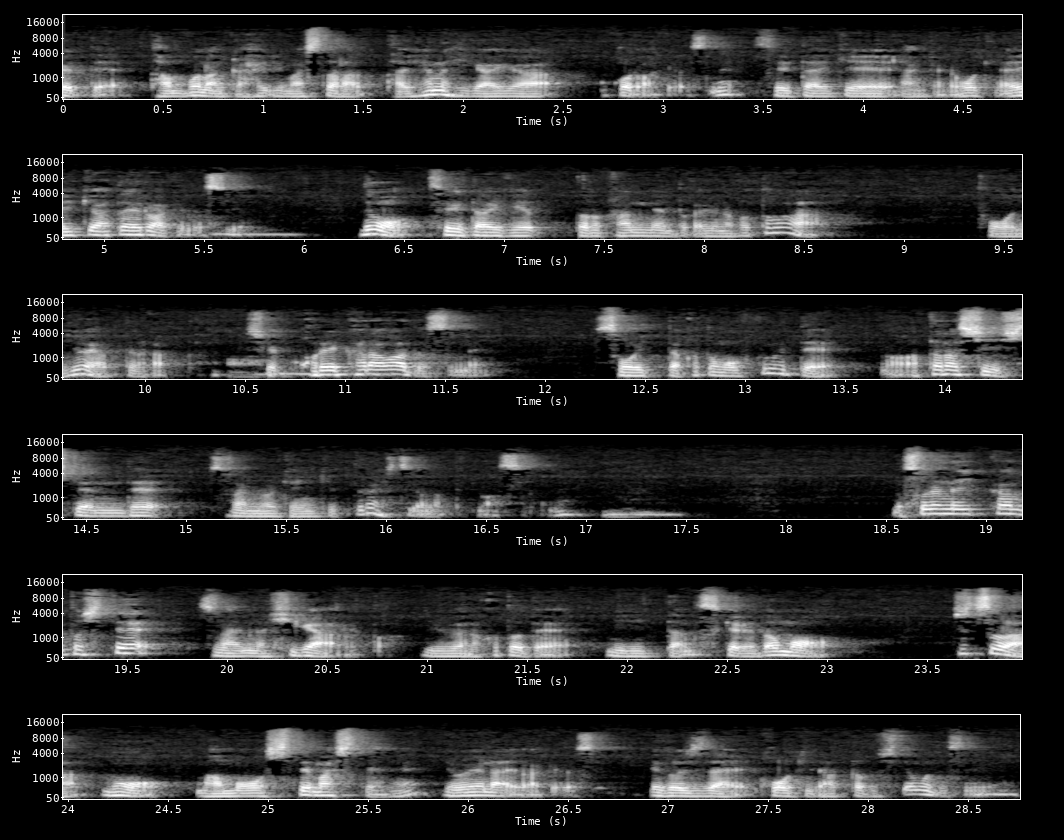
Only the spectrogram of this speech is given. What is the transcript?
越えて田んぼなんか入りましたら大変な被害が起こるわけですね。生態系なんかに大きな影響を与えるわけですよ。でも生態系との関連とかいうようなことは当時はやってなかった。しかしこれからはですね、そういったことも含めて新しい視点で津波の研究っていうのが必要になってきますよね。それの一環として津波の日があるというようなことで見に行ったんですけれども、実はもう摩耗してましてね、読めないわけです。江戸時代後期であったとしてもですね、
